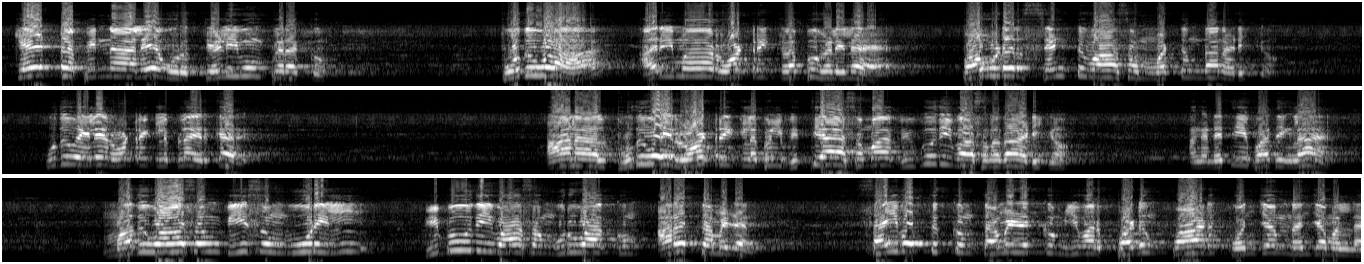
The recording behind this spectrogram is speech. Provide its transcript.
கேட்ட பின்னாலே ஒரு தெளிவும் பிறக்கும். பொதுவா அரிமா ரோட்டரி கிளப்புகளில பவுடர் சென்ட் வாசம் மட்டும்தான் அடிக்கும். புதுவையிலே ரோட்டரி கிளப்ல இருக்காரு. ஆனால் புதுவை ரோட்டரி கிளப்பில் வித்தியாசமா விபூதி வாசனை தான் அடிக்கும். அங்க நெத்தியை பாத்தீங்களா? மதுவாசம் வீசும் ஊரில் விபூதி வாசம் உருவாக்கும் அறத்தமிழன். சைவத்துக்கும் தமிழுக்கும் இவர் படும் பாடு கொஞ்சம் நஞ்சமல்ல.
